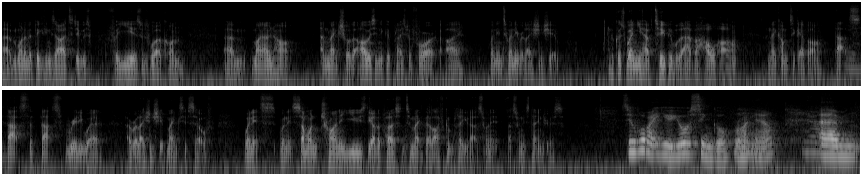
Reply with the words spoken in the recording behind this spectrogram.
Um, one of the big things I had to do was for years was work on um, my own heart and make sure that I was in a good place before I went into any relationship. Because when you have two people that have a whole heart and they come together, that's Yeah. that's the, that's really where a relationship makes itself. When it's when it's someone trying to use the other person to make their life complete, that's when it that's when it's dangerous. Sylvia, what about you? You're single right Mm. now. Yeah. Um,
